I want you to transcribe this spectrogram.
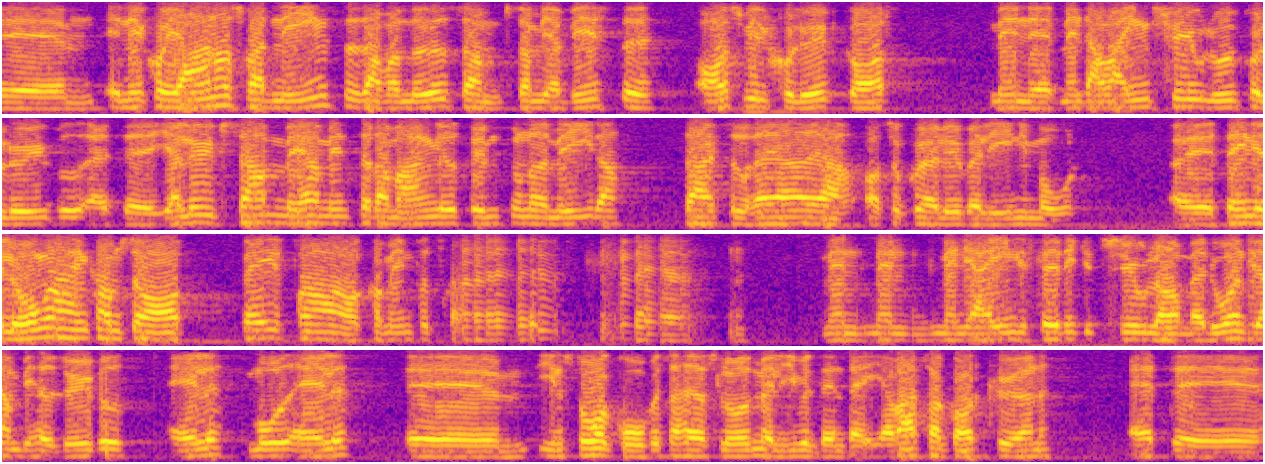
Øh, Nico Janos var den eneste, der var med, som, som jeg vidste også ville kunne løbe godt. Men, øh, men der var ingen tvivl ude på løbet, at øh, jeg løb sammen med ham, indtil der manglede 1500 meter. Så accelererede jeg, og så kunne jeg løbe alene i mål. Øh, Daniel Unger, han kom så op bagfra og kom ind på tredje men, men, men jeg er egentlig slet ikke i tvivl om, at uanset om vi havde løbet alle mod alle øh, i en stor gruppe, så havde jeg slået med alligevel den dag. Jeg var så godt kørende, at, øh,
